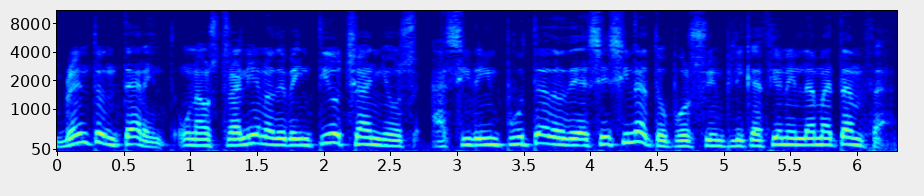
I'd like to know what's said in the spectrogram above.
Brenton Tarrant, un australiano de 28 años, ha sido imputado de asesinato por su implicación en la matanza,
